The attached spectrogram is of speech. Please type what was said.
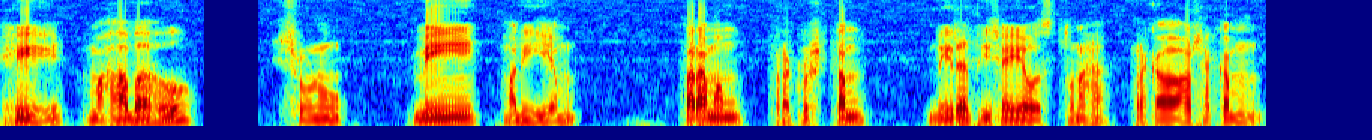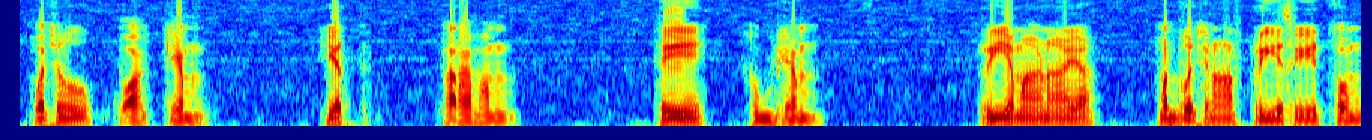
हे महाबाहो, शृणु मे मदीयम्। परमम् प्रकृष्टम् निरतिशयवस्तुनः प्रकाशकम्। वचो वाक्यम्। परमम् ते तुभ्यम् प्रीयमाणाय मद्वचनात् प्रीयसे त्वम्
